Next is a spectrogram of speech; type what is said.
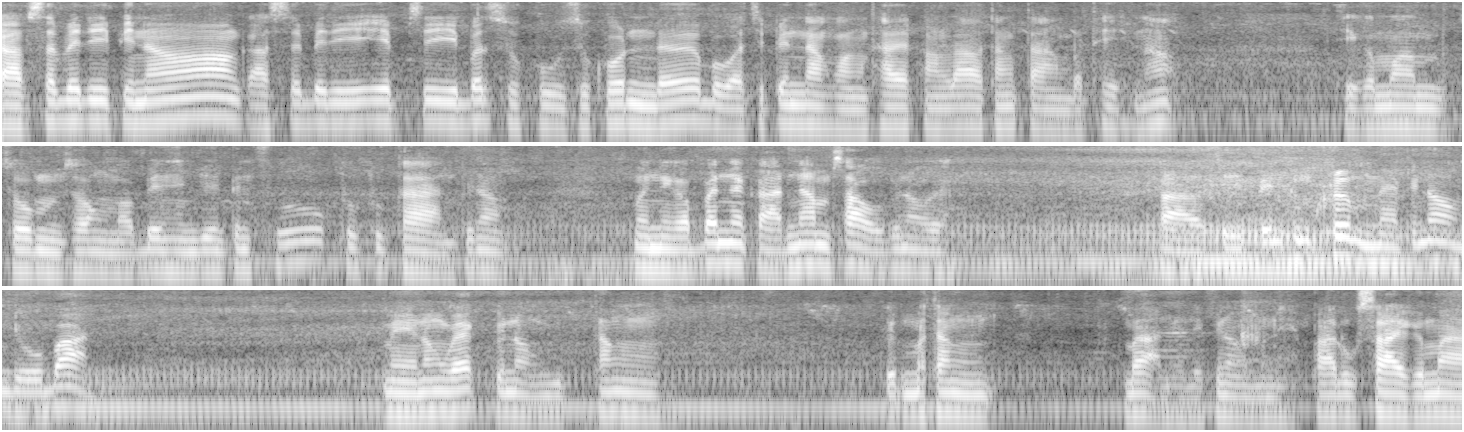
กับสวัสดีพี่น้องกับสวัสดีเอฟซีเบิร์สุขุสุคนเด้อบอกว่าจะเป็นทางฝั่งไทยฝั่งลาวทั้งต่างประเทศเนาะที่ก็มาชมส่องมาเป็นเห็นเยืนเป็นสุขทุกทุกทานพี่น้องมันนี่กับบรรยากาศย่ำเศร้าพี่น้องเลยข่าสีเป็นครึ้มๆในพี่น้องอยู่บ้านแม่น้องแวกพี่น้องอยู่ทั้งขึ้นมาทางบ้านเลยพี่น้องมันนี่พาลูกชายขึ้นมา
